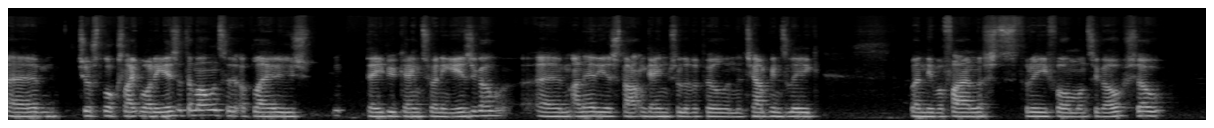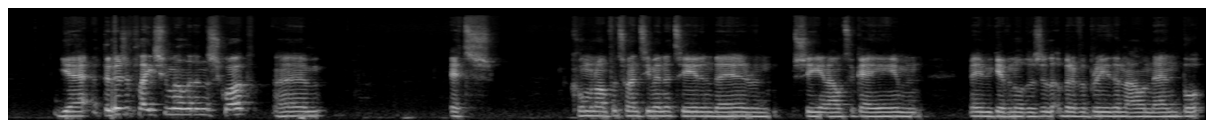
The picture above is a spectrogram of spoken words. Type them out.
um, just looks like what he is at the moment a player whose debut came 20 years ago. Um, and here he is starting games for Liverpool in the Champions League when they were finalists three, four months ago. So, yeah, there is a place for Milner in the squad. Um, it's coming on for 20 minutes here and there and seeing out a game and maybe giving others a little bit of a breather now and then, but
